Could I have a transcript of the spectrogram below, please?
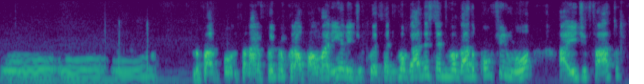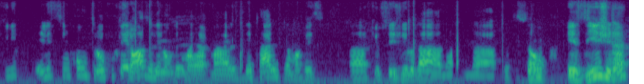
o, o, o Flávio Bolsonaro foi procurar o Paulo Marinho, ele indicou esse advogado, esse advogado confirmou aí de fato que ele se encontrou com o Queiroz, ele não deu maiores detalhes, né, uma vez uh, que o sigilo da, da, da, profissão exige, né?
